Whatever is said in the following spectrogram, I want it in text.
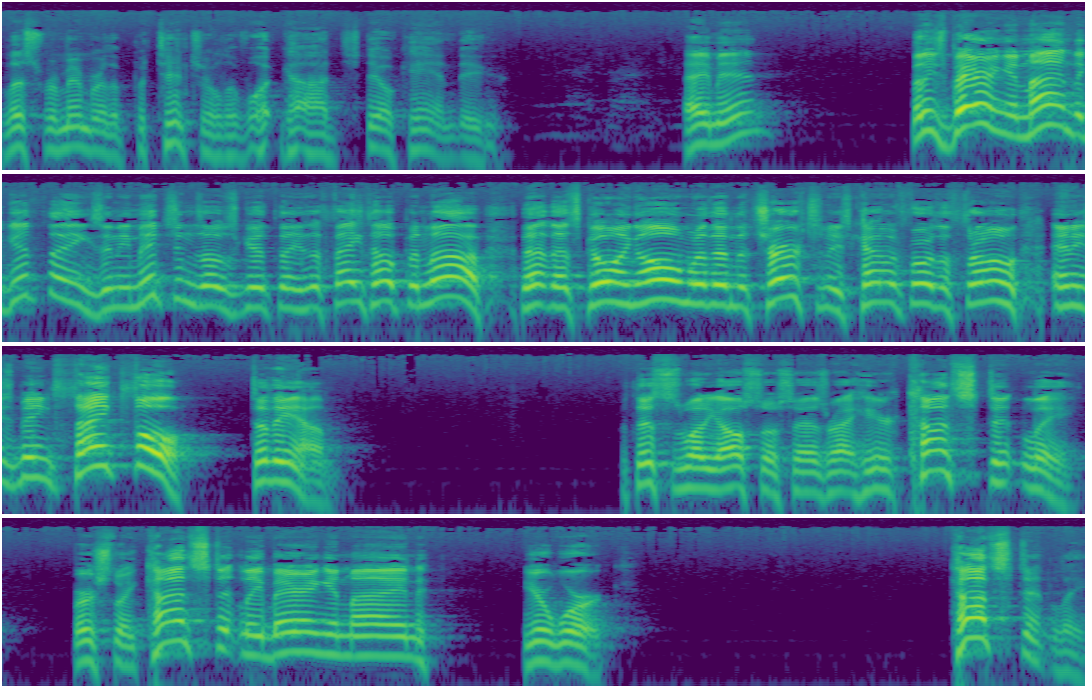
Let's remember the potential of what God still can do. Amen? But he's bearing in mind the good things, and he mentions those good things the faith, hope, and love that, that's going on within the church, and he's coming before the throne, and he's being thankful to them. But this is what he also says right here constantly, verse 3 constantly bearing in mind your work. Constantly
